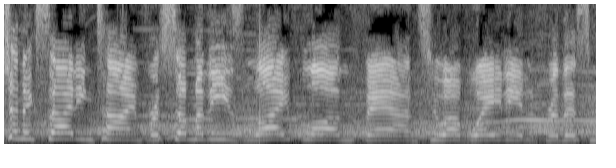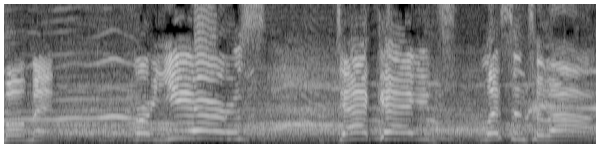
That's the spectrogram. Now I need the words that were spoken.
Such an exciting time for some of these lifelong fans who have waited for this moment for years, decades. Listen to that.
